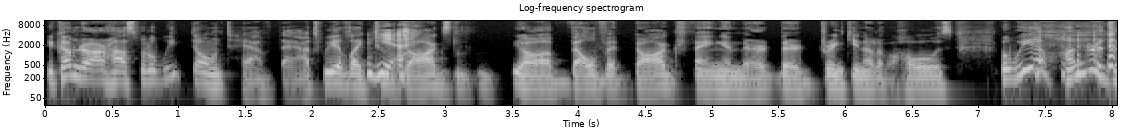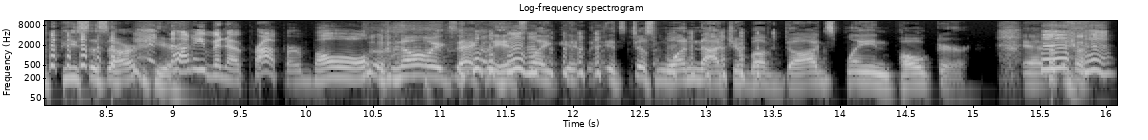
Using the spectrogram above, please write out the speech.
You come to our hospital, we don't have that. We have like two Yeah. dogs, you know, a velvet dog thing, and they're they're drinking out of a hose. But we have hundreds of pieces of art here. Not even a proper bowl. No, exactly. It's like it, it's just one notch above dogs playing poker. And,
